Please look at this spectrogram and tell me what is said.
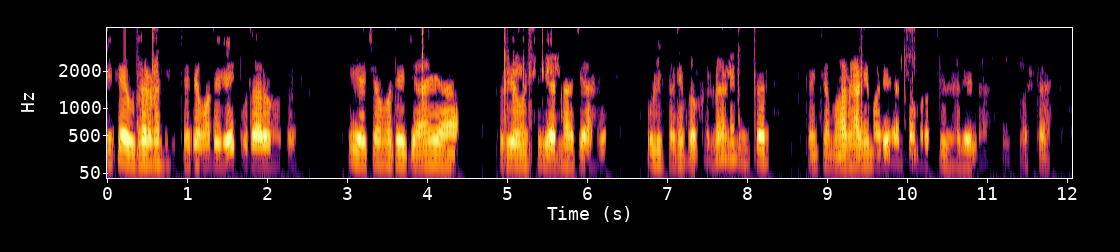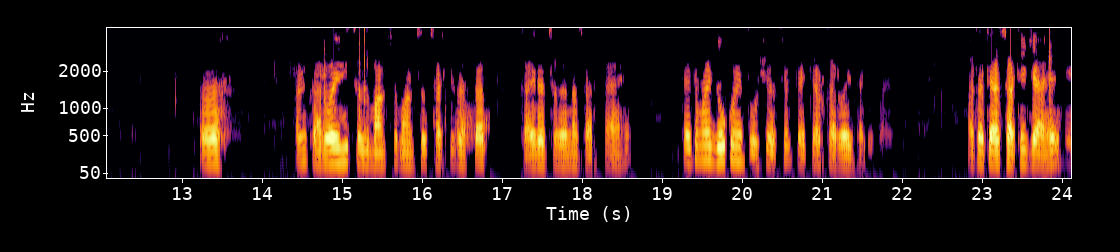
जी काही उदाहरणं दिली त्याच्यामध्ये एक उदाहरण होतं. की याच्यामध्ये जे आहे हा सूर्यवंशी यांना जे आहे पोलिसांनी पकडलं आणि नंतर त्यांच्या मारहाणीमध्ये त्यांचा मृत्यू झालेला स्पष्ट आहे. आणि कारवाई ही सगळी माणसं माणसं सारखीच असतात कायदा सगळ्यांना सारखा आहे. त्याच्यामुळे जो कोणी दोषी असेल त्याच्यावर कारवाई झाली पाहिजे. आता त्यासाठी जे आहे मी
